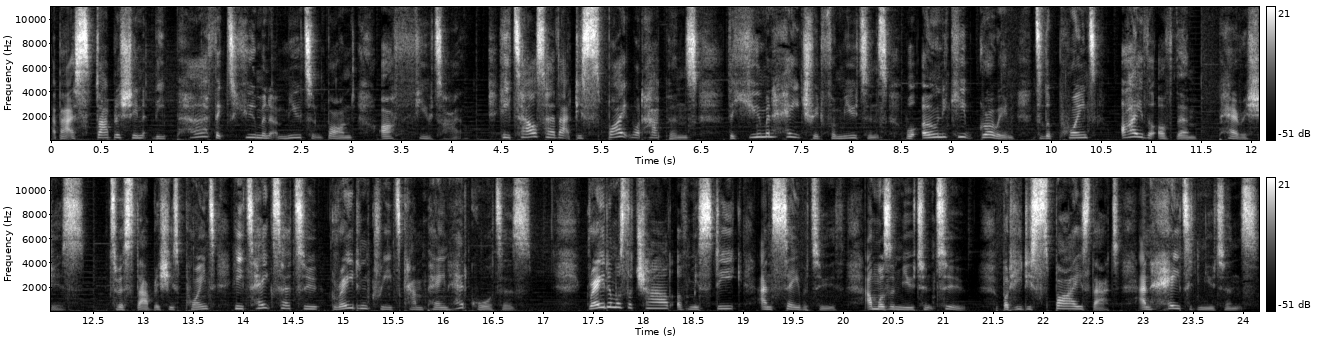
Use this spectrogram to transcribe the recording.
about establishing the perfect human mutant bond are futile. He tells her that despite what happens, the human hatred for mutants will only keep growing to the point either of them perishes. To establish his point, he takes her to Graydon Creed's campaign headquarters. Graydon was the child of Mystique and Sabretooth and was a mutant too, but he despised that and hated mutants.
